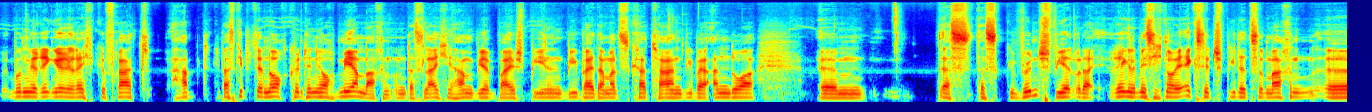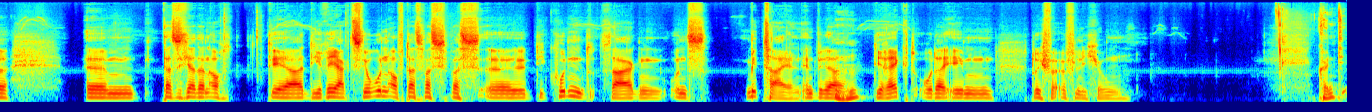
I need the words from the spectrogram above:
wurden wir regelrecht gefragt, habt, was gibt's denn noch? Könnt ihr noch mehr machen? Und das gleiche haben wir bei Spielen wie bei damals Katan, wie bei Andor. Ähm, dass das gewünscht wird oder regelmäßig neue Exit-Spiele zu machen, äh, ähm, das ist ja dann auch der die Reaktion auf das, was was äh, die Kunden sagen, uns mitteilen, entweder mhm. direkt oder eben durch Veröffentlichungen. Könnt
